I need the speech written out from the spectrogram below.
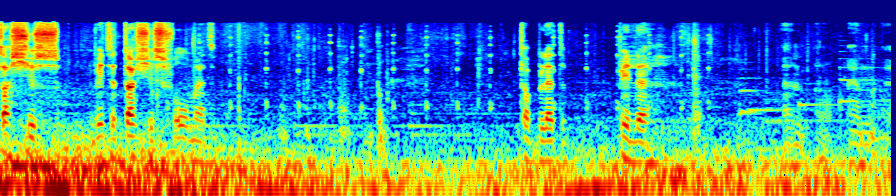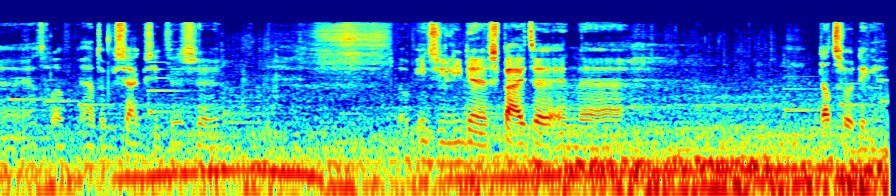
tasjes, witte tasjes vol met tabletten, pillen. En, en hij, had geloof, hij had ook suikerziekte, dus ook insuline spuiten en eh, dat soort dingen.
